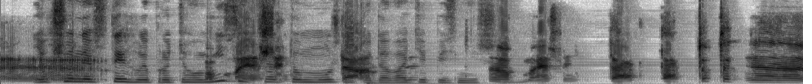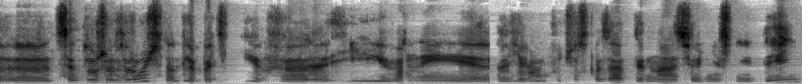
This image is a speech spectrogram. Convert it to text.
е, Якщо не встигли протягом місяця, то можна Да. подавати пізніше. обмежень. Так, так. Тобто е, е, це дуже зручно для батьків, е, і вони, я вам хочу сказати, на сьогоднішній день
